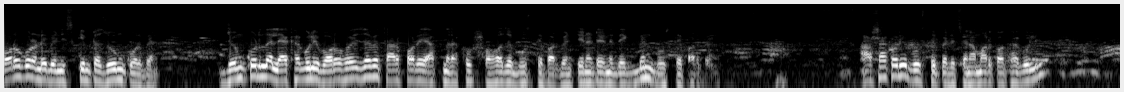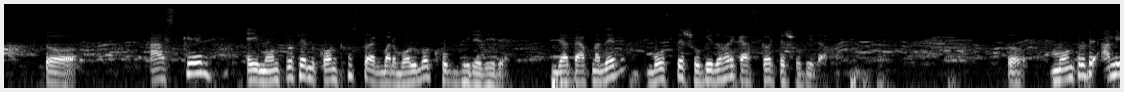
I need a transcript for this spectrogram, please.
বড় করে নেবেন, স্ক্রিনটা জুম করবেন। জুম করলে লেখাগুলি বড় হয়ে যাবে, তারপরে আপনারা খুব সহজে বুঝতে পারবেন, টেনে টেনে দেখবেন, বুঝতে পারবেন। আশা করি বুঝতে পেরেছেন আমার কথাগুলি। তো আজকের এই মন্ত্রটি আমি কণ্ঠস্থ একবার বলব খুব ধীরে ধীরে, যাতে আপনাদের বসতে সুবিধা হয়, কাজ করতে সুবিধা হয়। তো মন্ত্রটি আমি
